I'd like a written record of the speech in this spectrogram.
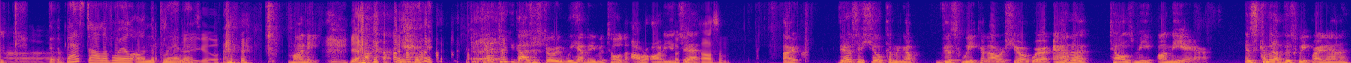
Ah. The best olive oil on the planet. There planet. you go. Money. yeah. Can I tell you guys a story we haven't even told our audience Okay. yet? Awesome. All right. There's a show coming up this week on our show where Anna tells me on the air, it's coming up this week, right, Anna?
